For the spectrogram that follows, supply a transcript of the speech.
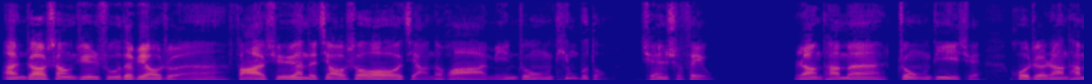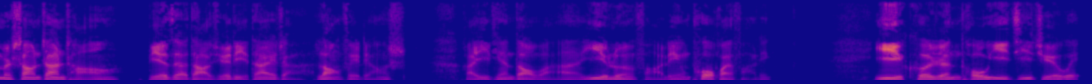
按照商君书的标准，法学院的教授讲的话，民众听不懂，全是废物。让他们种地去，或者让他们上战场，别在大学里待着，浪费粮食，还一天到晚议论法令，破坏法令。一颗人头，一级爵位，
